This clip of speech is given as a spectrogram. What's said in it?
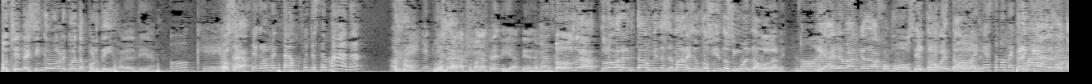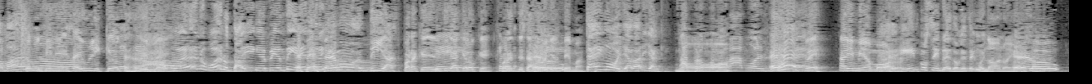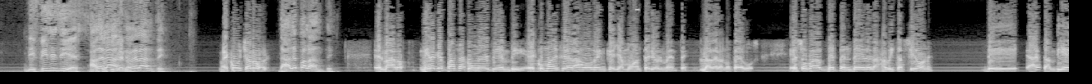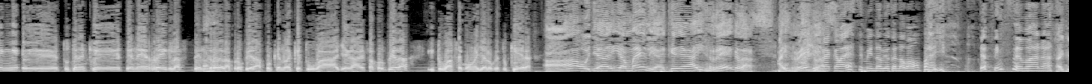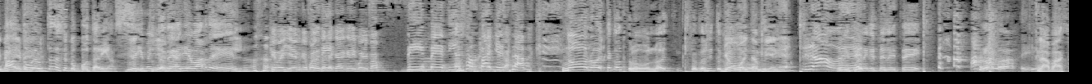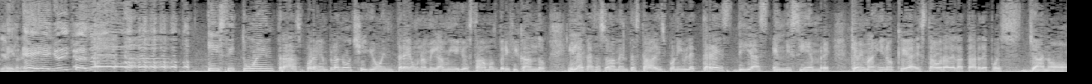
85 dólares cuesta por día. Vale el día. Ok. O O, sea, sea- si lo rentará un fin de semana. Ok, ya Tú entiendo. pagas, tú pagas tres días, fin de semana. O sea, tú lo vas a rentar un fin de semana y son 250 dólares. No, y es ahí le van a quedar como 190 no, dólares. es que eso no me Pero es que algo está mal. Eso no, No. tiene, hay un liqueo Es que- terrible Ah, ahí. bueno, bueno, está ahí en Airbnb. Espe- esperemos días para que él Que- diga qué es lo que, que para lo que que- desarrolle el tema. Está en olla, Dari Yankee. Ah, pero por favor. ¡El jefe! Ay, mi amor. Eh, Es imposible esto que tengo yo. No, no, imposible. Hello. Difícil sí es. Adelante, no. adelante. ¿Me escucha, Robert? Dale para adelante. Hermano, mira qué pasa con Airbnb. Es como decía la joven que llamó anteriormente, la de la nota de voz. Eso va a depender de las habitaciones. De ah, también eh, tú tienes que tener reglas dentro Ajá. de la propiedad, porque no es que tú vas a llegar a esa propiedad y tú vas a hacer con ella lo que tú quieras. Ah, oye ahí, Amelia, es que hay reglas. Hay Ay, me reglas. acaba de decir mi novio que nos vamos para allá de fin de semana. Ay, que me Ah, lleve. tú ustedes se comportarían. Si que me tú te lleve. dejas llevar de él. Que me lleve, que puede que Sí. te caiga y voy a llevar. Si me dio champaña, sabe que. No, no, este control. este Yo voy también, ¿eh? Porque Robert. tiene que tenerte. Clavar El- siempre. ey, ey, yo he dicho eso. Y si tú entras, por ejemplo, anoche yo entré, una amiga mía y yo estábamos verificando, y la casa solamente estaba disponible tres días en diciembre, que me imagino que a esta hora de la tarde pues ya no,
